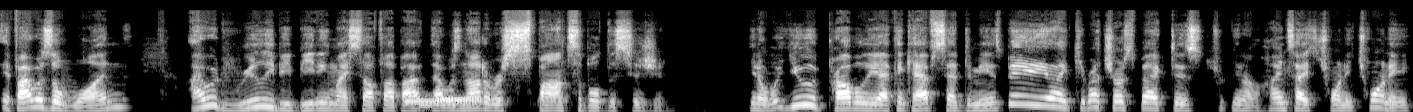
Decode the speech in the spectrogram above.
if i was a one i would really be beating myself up. I, that was not a responsible decision. You know what you would probably i think have said to me is be like your retrospect is you know hindsight's 2020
